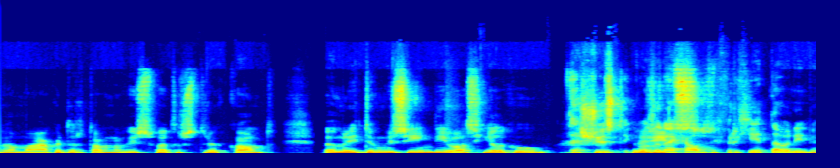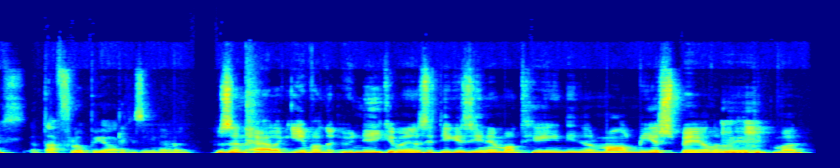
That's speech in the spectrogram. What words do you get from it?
gaat maken, er toch nog eens wat terugkomt. We hebben die toen gezien, die was heel goed. dat is juist, ik was eigenlijk iets- al vergeten dat we die nog het afgelopen jaar gezien hebben. We zijn eigenlijk een van de unieke mensen die gezien hebben, want je ging die normaal meer spelen, weet Mhm. ik, maar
